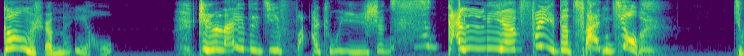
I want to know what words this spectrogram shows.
更是没有，只来得及发出一声撕肝裂肺的惨叫，就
